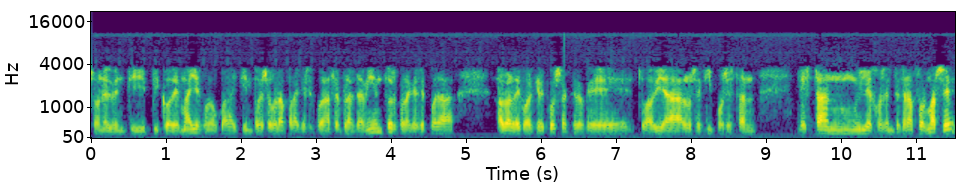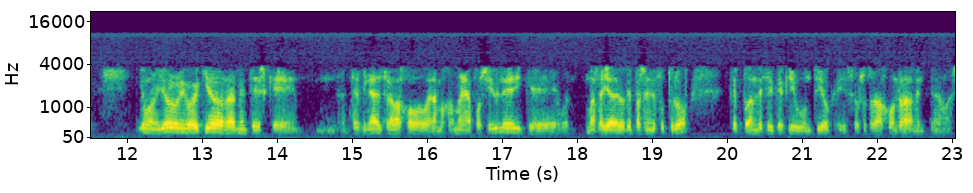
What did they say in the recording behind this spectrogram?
son el veintipico de mayo, con lo cual hay tiempo de sobra para que se puedan hacer planteamientos, para que se pueda hablar de cualquier cosa. Creo que todavía los equipos están están muy lejos de empezar a formarse y bueno, yo lo único que quiero realmente es que terminar el trabajo de la mejor manera posible y que, bueno, más allá de lo que pase en el futuro, que puedan decir que aquí hubo un tío que hizo su trabajo honradamente, nada más.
